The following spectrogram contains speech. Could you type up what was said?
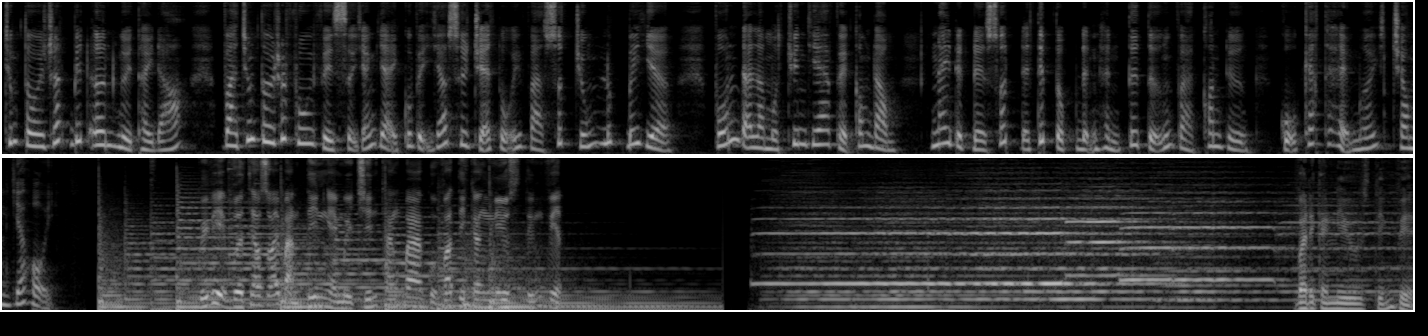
Chúng tôi rất biết ơn người thầy đó và chúng tôi rất vui vì sự giảng dạy của vị giáo sư trẻ tuổi và xuất chúng lúc bấy giờ, vốn đã là một chuyên gia về công đồng, nay được đề xuất để tiếp tục định hình tư tưởng và con đường của các thế hệ mới trong giáo hội. Quý vị vừa theo dõi bản tin ngày 19 tháng 3 của Vatican News tiếng Việt. Vatican News tiếng Việt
